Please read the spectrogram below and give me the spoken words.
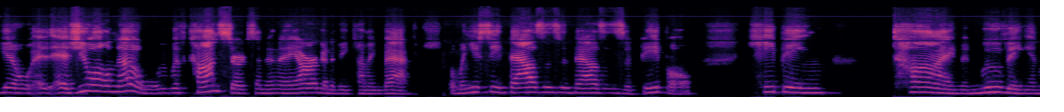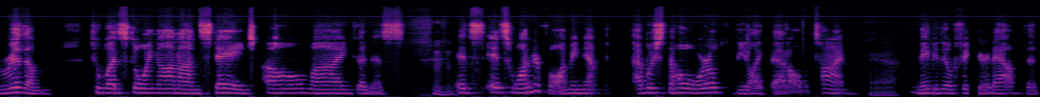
You know, as you all know, with concerts, I mean, they are going to be coming back. But when you see thousands and thousands of people keeping time and moving in rhythm to what's going on on stage, oh my goodness, it's it's wonderful. I mean, I wish the whole world could be like that all the time. Yeah. Maybe they'll figure it out that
